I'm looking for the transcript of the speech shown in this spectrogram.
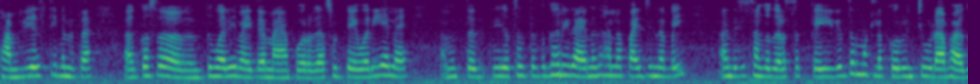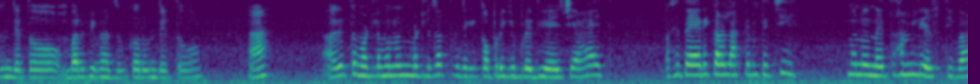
थांबली असती पण आता कसं तुम्हाला माहिती आहे माझ्या पोरगा सुट्टेवर गेलाय. आणि तर ते त्याचं घरी राहणं झालं पाहिजे ना बाई. आणि त्याच्या सांगत जरासं काही देतो म्हटलं करून चिवडा भाजून देतो बर्फी भाजून करून देतो. हां? देतो म्हटलं म्हणून म्हटलं जातं त्याचे कपडे गिपडे धुवायचे आहेत. अशी तयारी करावी लागते ना त्याची. म्हणून नाही थांबली असती बा.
